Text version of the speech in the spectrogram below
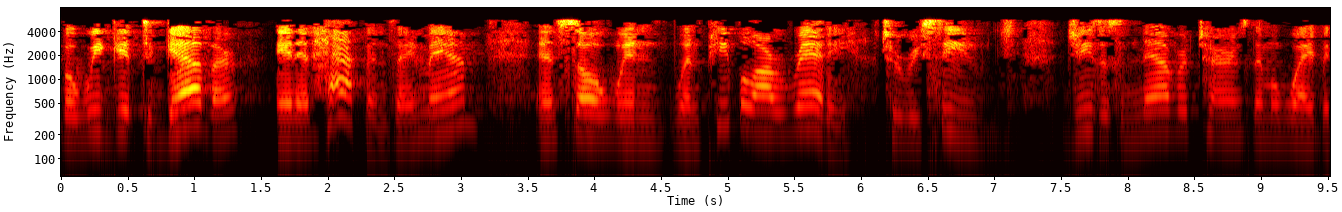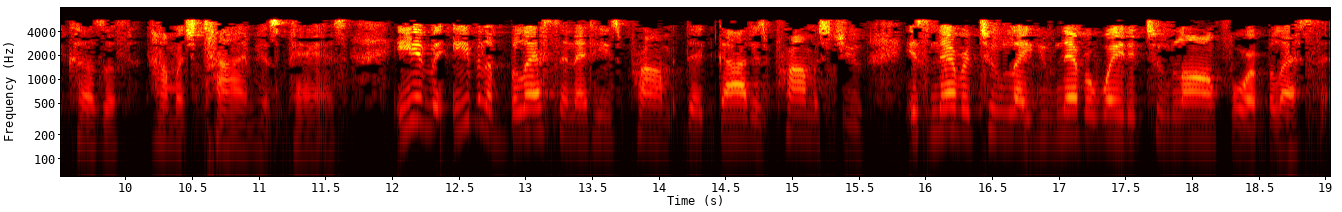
But we get together and it happens amen and so when when people are ready to receive jesus never turns them away because of how much time has passed even even a blessing that he's prom- that god has promised you it's never too late you've never waited too long for a blessing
